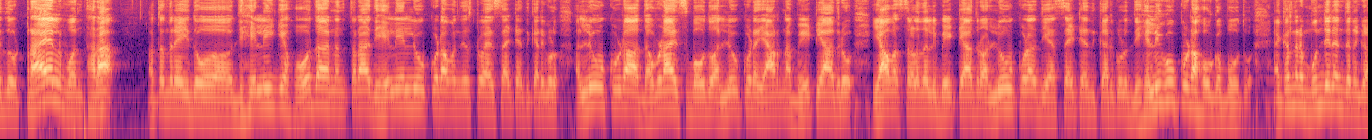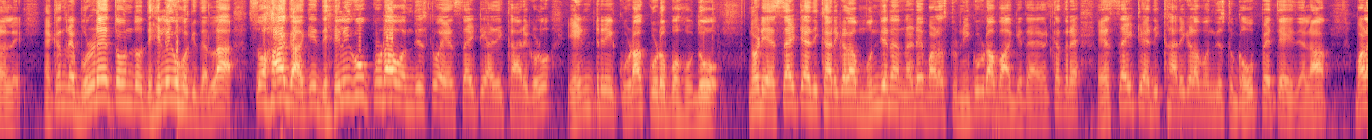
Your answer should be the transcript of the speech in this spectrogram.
ಇದು ಟ್ರಯಲ್ ಒಂಥರ ಅಂತಂದರೆ ಇದು ದೆಹಲಿಗೆ ಹೋದ ನಂತರ ದೆಹಲಿಯಲ್ಲಿಯೂ ಕೂಡ ಒಂದಿಷ್ಟು ಎಸ್ ಐ ಟಿ ಅಧಿಕಾರಿಗಳು ಅಲ್ಲಿಯೂ ಕೂಡ ದೌಡಾಯಿಸಬಹುದು, ಅಲ್ಲಿಯೂ ಕೂಡ ಯಾರನ್ನ ಭೇಟಿಯಾದರೂ ಯಾವ ಸ್ಥಳದಲ್ಲಿ ಭೇಟಿಯಾದರೂ ಅಲ್ಲಿಯೂ ಕೂಡ ಎಸ್ ಐ ಟಿ ಅಧಿಕಾರಿಗಳು ದೆಹಲಿಗೂ ಕೂಡ ಹೋಗಬಹುದು. ಯಾಕಂದರೆ ಮುಂದಿನ ದಿನಗಳಲ್ಲಿ, ಯಾಕಂದರೆ ಬುರುಡೆ ತೊಂದು ದೆಹಲಿಗೆ ಹೋಗಿದ್ದಲ್ಲ, ಸೊ ಹಾಗಾಗಿ ದೆಹಲಿಗೂ ಕೂಡ ಒಂದಿಷ್ಟು ಎಸ್ ಐ ಟಿ ಅಧಿಕಾರಿಗಳು ಎಂಟ್ರಿ ಕೂಡ ಕೊಡಬಹುದು. ನೋಡಿ, ಎಸ್ ಐ ಟಿ ಅಧಿಕಾರಿಗಳ ಮುಂದಿನ ನಡೆ ಬಹಳಷ್ಟು ನಿಗೂಢವಾಗಿದೆ. ಯಾಕಂದರೆ ಎಸ್ ಐ ಟಿ ಅಧಿಕಾರಿಗಳ ಒಂದಿಷ್ಟು ಗೌಪ್ಯತೆ ಇದೆಯಲ್ಲ, ಬಹಳ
